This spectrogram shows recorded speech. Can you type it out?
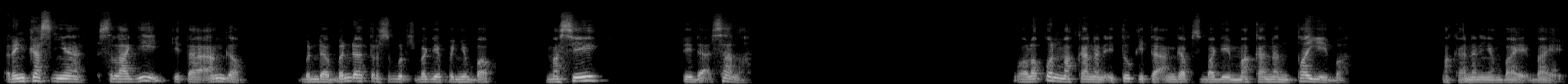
Ringkasnya, selagi kita anggap benda-benda tersebut sebagai penyebab, masih tidak salah. Walaupun makanan itu kita anggap sebagai makanan tayyibah, makanan yang baik-baik.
